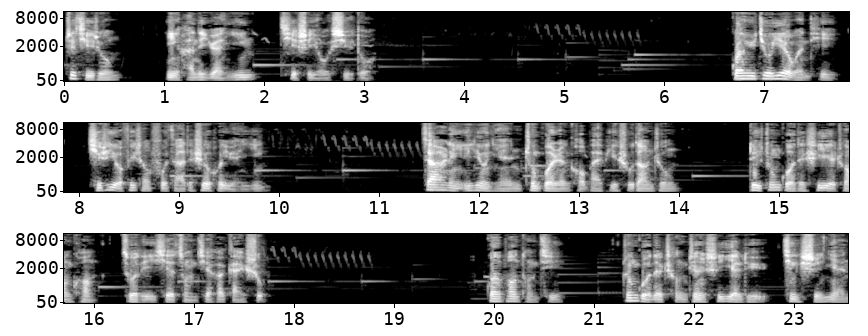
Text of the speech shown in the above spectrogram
这其中隐含的原因其实有许多。关于就业问题。其实有非常复杂的社会原因。在二零一六年中国人口白皮书当中，对中国的失业状况做了一些总结和概述。官方统计，中国的城镇失业率近十年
